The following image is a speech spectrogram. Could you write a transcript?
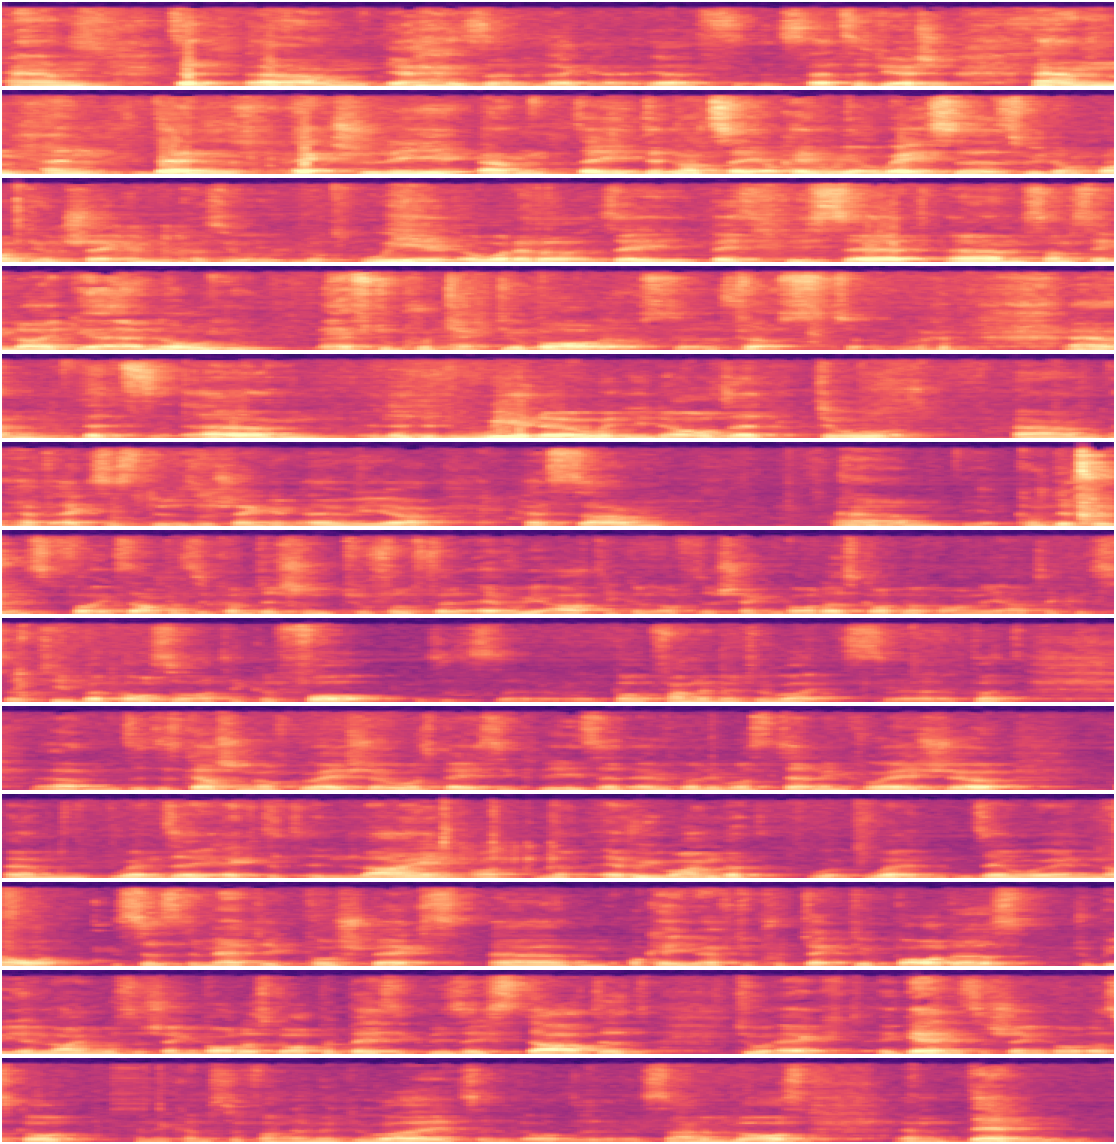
Um, that um, yeah, so like uh, it's, that situation. Um, and then actually um, they did not say, okay, we are racist, we don't want you in Schengen because you look weird or whatever. They basically said um, something like, yeah, no, you have to protect your borders uh, first. and that's um, a little bit weirder when you know that to have access to the Schengen area has some um, conditions, for example, the condition to fulfill every article of the Schengen Borders Code, not only Article 13, but also Article 4, this is uh, about fundamental rights. Uh, but um, the discussion of Croatia was basically that everybody was telling Croatia um, when they acted in line, or not everyone, but when there were no systematic pushbacks, um, okay, you have to protect your borders to be in line with the Schengen Borders Code, but basically they started to act against the Schengen Borders Code when it comes to fundamental rights and all the asylum laws. And then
